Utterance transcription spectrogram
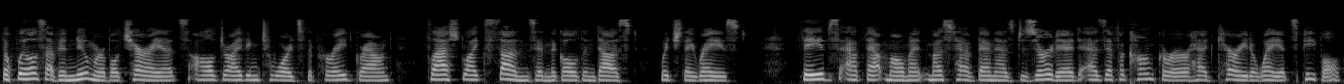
The wheels of innumerable chariots, all driving towards the parade ground, flashed like suns in the golden dust which they raised. Thebes at that moment must have been as deserted as if a conqueror had carried away its people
